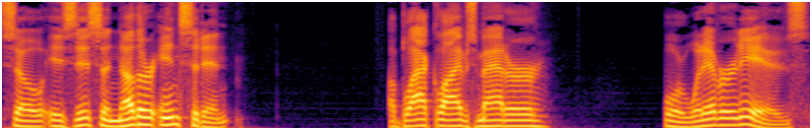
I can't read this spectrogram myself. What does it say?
So is this another incident? A Black Lives Matter or whatever it is,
